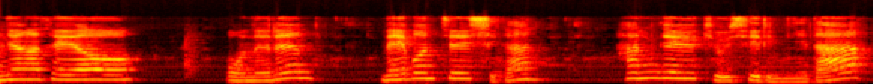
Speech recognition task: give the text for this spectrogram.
안녕하세요. 오늘은 네 번째 시간 한글 교실입니다.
